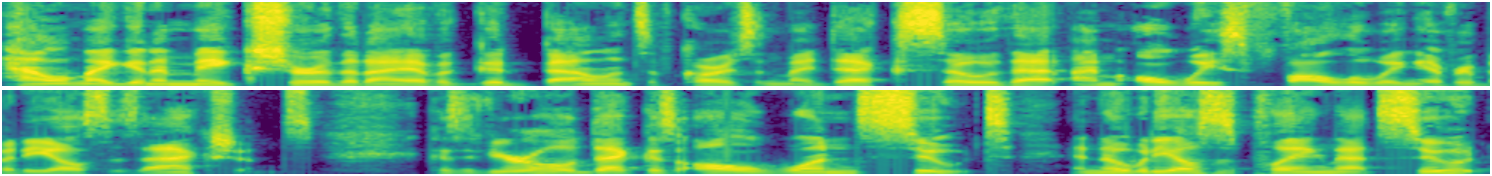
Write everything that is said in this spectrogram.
how am i going to make sure that i have a good balance of cards in my deck so that i'm always following everybody else's actions? Because if your whole deck is all one suit and nobody else is playing that suit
